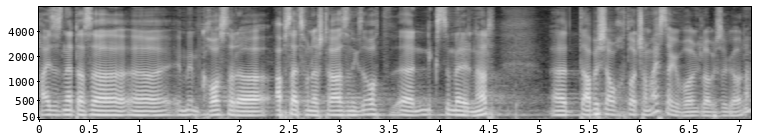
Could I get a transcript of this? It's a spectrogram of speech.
heißt es nicht, dass er äh, im, im Cross oder abseits von der Straße nichts zu melden hat. Da bist du auch deutscher Meister geworden, glaube ich sogar, oder?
